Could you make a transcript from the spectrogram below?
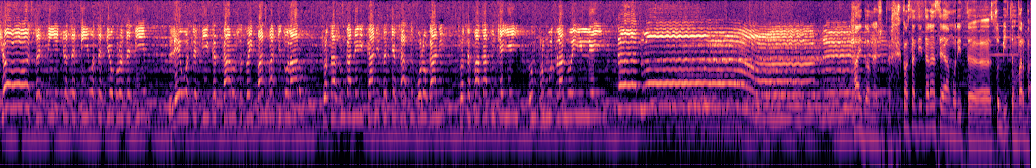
Ce o să fie, ce o să fie, o să fie o grozăvie, leu o să fie cât carul și doi bani va fi dolarul, și o să ajungă americanii să cerșească gologanii și o să facă atunci ei împrumut la noi în lei. Da, Hai, Doamne ajută! Constantin Tănase a murit uh, subit în var-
